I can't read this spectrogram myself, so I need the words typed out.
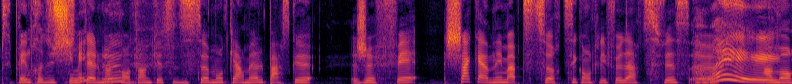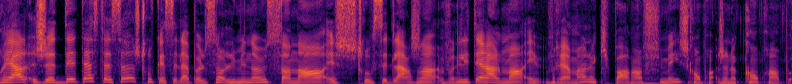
c'est plein de produits Je suis chimiques. tellement là. contente que tu dis ça, Maud Carmel, parce que je fais chaque année ma petite sortie contre les feux d'artifice euh, Ah ouais. à Montréal. Je déteste ça. Je trouve que c'est de la pollution lumineuse, sonore, et je trouve que c'est de l'argent, littéralement et vraiment, là, qui part en fumée. Je comprends, je ne comprends pas.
